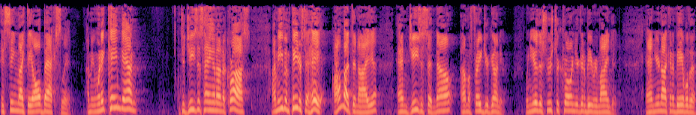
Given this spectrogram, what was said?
it seemed like they all backslid? I mean, when it came down to Jesus hanging on a cross, I mean, even Peter said, Hey, I'll not deny you. And Jesus said, No, I'm afraid you're going to. When you hear this rooster crowing, you're going to be reminded. And you're not going to be able to,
